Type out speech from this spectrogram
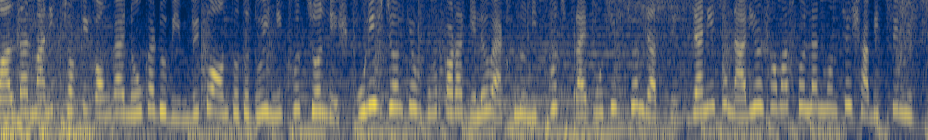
মালদার মানিকচকে গঙ্গায় নৌকা ডুবি, মৃত অন্তত দুই নিখোঁজ চল্লিশ। উনিশ জনকে উদ্ধার করা গেলেও এখনও নিখোঁজ প্রায় পঁচিশ জন যাত্রী, জানিয়েছে নারী ও সমাজ কল্যাণ মন্ত্রী সাবিত্রী মিত্র।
